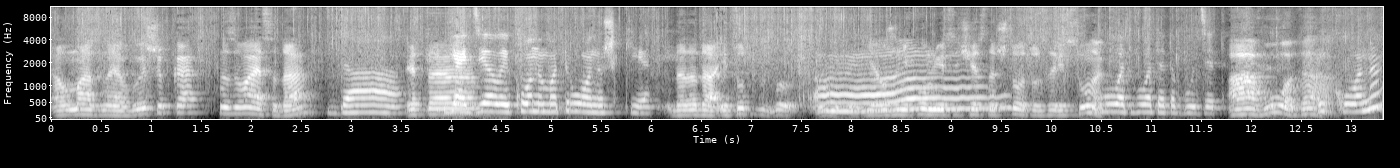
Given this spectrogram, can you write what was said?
алмазная вышивка называется, да? Да. Это... Я делала икону Матронушки. Да-да-да, и тут, э, я уже не помню, если честно, что тут за рисунок. Вот, вот это будет. А, вот, да. Икона.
